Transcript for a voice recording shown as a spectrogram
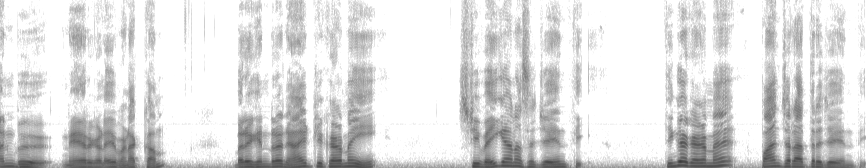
அன்பு நேயர்களே வணக்கம். வருகின்ற ஞாயிற்றுக்கிழமை ஸ்ரீ வைகானச ஜெயந்தி திங்கக்கிழமை பாஞ்சராத்திர ஜெயந்தி.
